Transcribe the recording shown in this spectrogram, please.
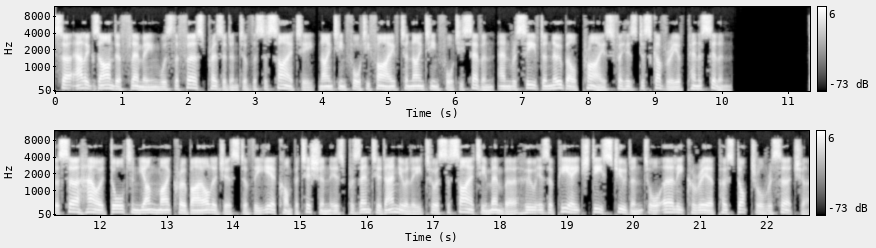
Sir Alexander Fleming was the first president of the Society 1945 and received a Nobel Prize for his discovery of penicillin. The Sir Howard Dalton Young Microbiologist of the Year competition is presented annually to a Society member who is a PhD student or early career postdoctoral researcher.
